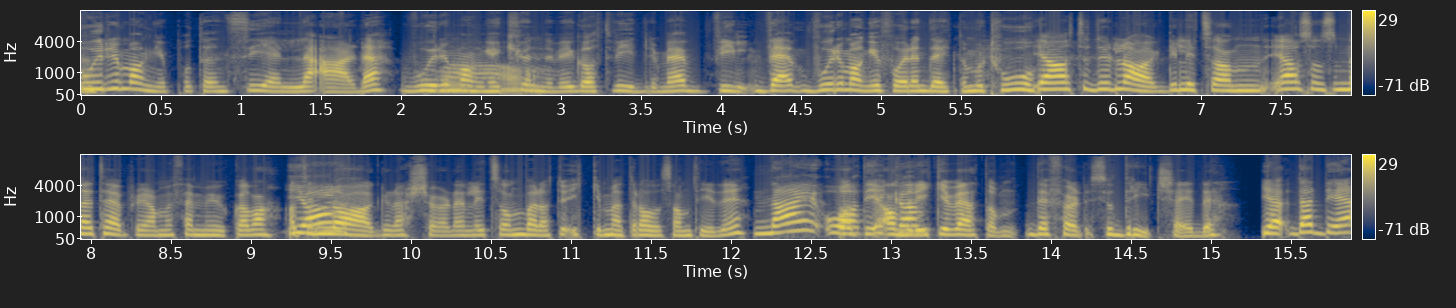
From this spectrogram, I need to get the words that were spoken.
hvor mange potensielle er det? Hvor Wow. mange kunne vi gått videre med? Vil, hvem, hvor mange får en date nummer to? Ja, at du lager litt sånn Ja, sånn som det TV-programmet Fem i uka, da. At Ja. du lager deg sjøl en litt sånn, bare at du ikke møter alle samtidig. Nei, og, Og at de andre kan, ikke vet om Det føles jo dritshady. Ja, det er det.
